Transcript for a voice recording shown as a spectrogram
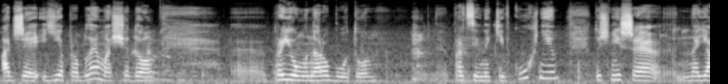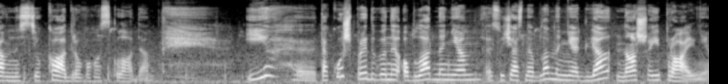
адже є проблема щодо е, прийому на роботу працівників кухні, точніше, наявністю кадрового складу. І е, також придбане обладнання, сучасне обладнання для нашої пральні.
